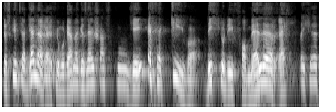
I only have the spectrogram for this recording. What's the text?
Das gilt ja generell für moderne Gesellschaften. Je effektiver nicht nur die formelle, rechtliche,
